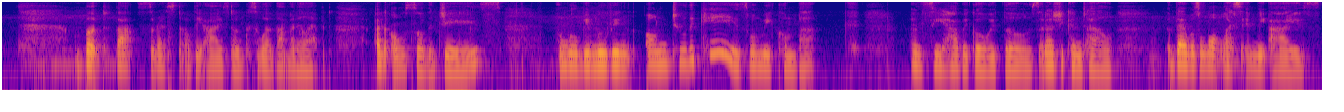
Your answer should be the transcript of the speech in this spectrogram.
but that's the rest of the I's done because there weren't that many left. And also the J's. And we'll be moving on to the K's when we come back and see how we go with those. And as you can tell, there was a lot less in the I's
